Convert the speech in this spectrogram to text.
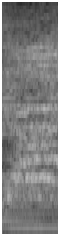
Yeah.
